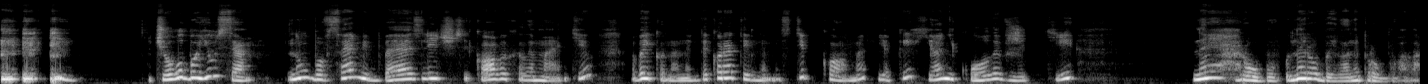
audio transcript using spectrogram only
Чого боюся? Ну, бо в семі безліч цікавих елементів, виконаних декоративними стіпками, яких я ніколи в житті не, робу, не робила, не пробувала.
